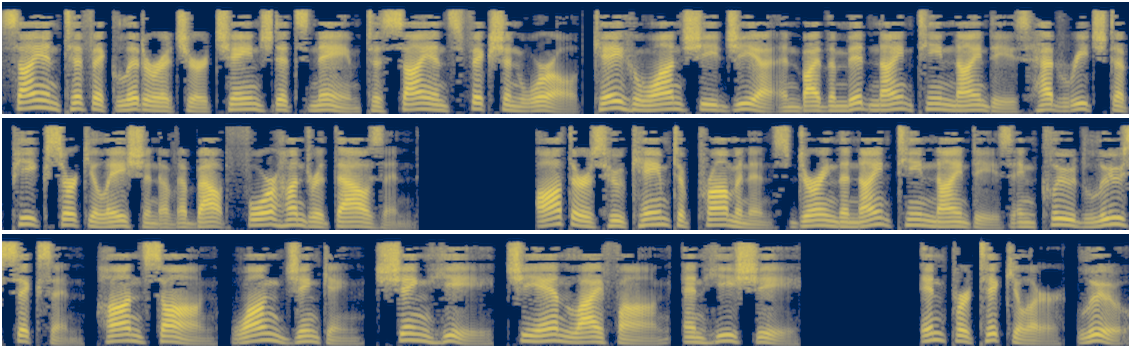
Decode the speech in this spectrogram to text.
Scientific literature changed its name to Science Fiction World and by the mid-1990s had reached a peak circulation of about 400,000. Authors who came to prominence during the 1990s include Liu Cixin, Han Song, Wang Jingqing, Xing He, Qian Liefang, and He Shi. In particular, Liu,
